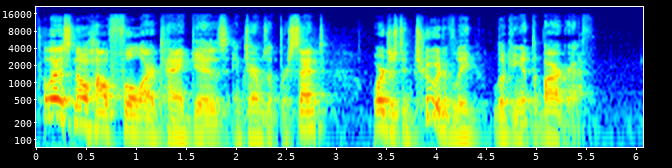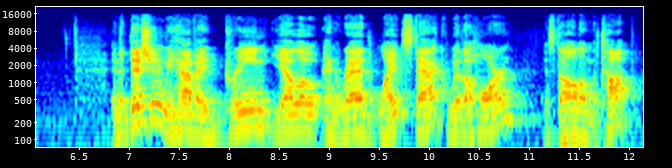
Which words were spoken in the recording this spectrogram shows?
to let us know how full our tank is in terms of percent or just intuitively looking at the bar graph. In addition, we have a green, yellow, and red light stack with a horn installed on the top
